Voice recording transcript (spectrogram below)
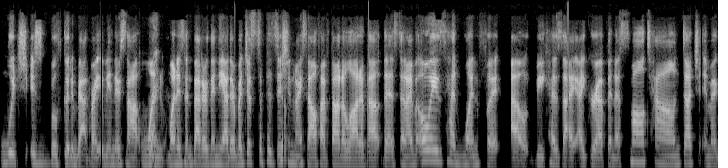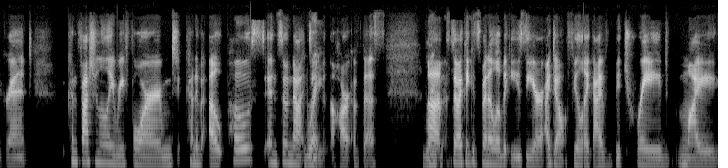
which is both good and bad right i mean there's not one right. one isn't better than the other but just to position yep. myself i've thought a lot about this and i've always had one foot out because i i grew up in a small town dutch immigrant confessionally reformed kind of outpost and so not deep right. in the heart of this right. um, so i think it's been a little bit easier i don't feel like i've betrayed my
